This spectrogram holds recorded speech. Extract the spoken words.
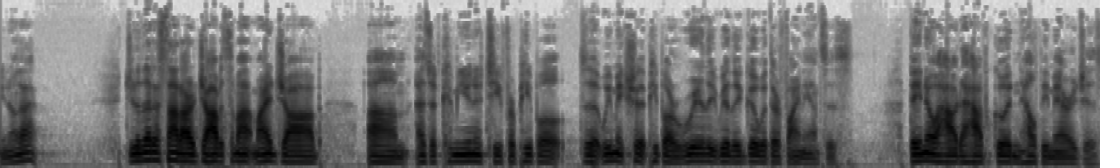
You know that? You know that it's not our job? It's not my job um, as a community for people so that we make sure that people are really, really good with their finances. They know how to have good and healthy marriages.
